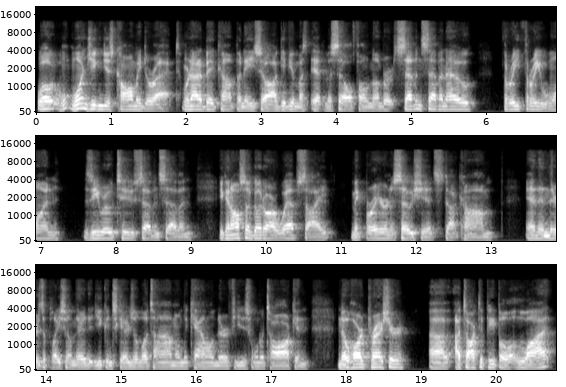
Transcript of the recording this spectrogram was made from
Well, ones you can just call me direct. We're not a big company, so I'll give you my, my cell phone number 770 331 0277. You can also go to our website, McBrayerandAssociates.com. And then there's a place on there that you can schedule a time on the calendar if you just want to talk and no hard pressure. Uh, I talk to people a lot.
